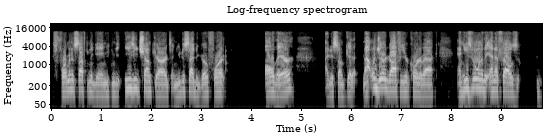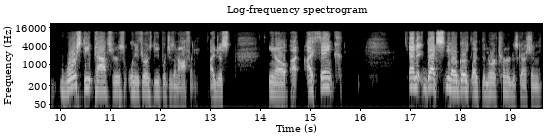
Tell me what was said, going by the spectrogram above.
there's four minutes left in the game, you can get easy chunk yards, and you decide to go for it all there. I just don't get it. Not when Jared Goff is your quarterback, and he's been one of the NFL's worst deep passers when he throws deep, which isn't often. I just, you know, I, I think and it- that's you know it goes like the Norv Turner discussion.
